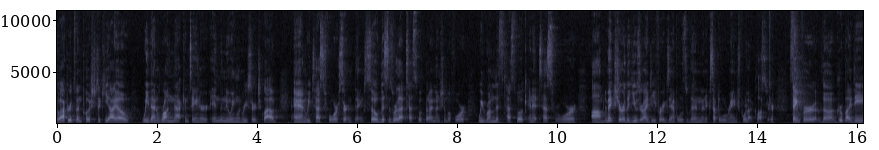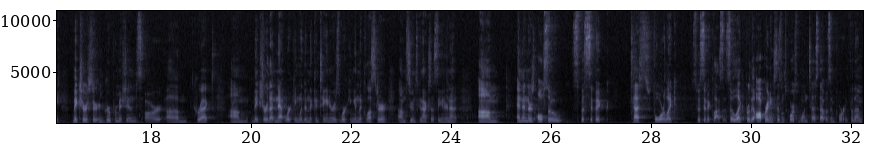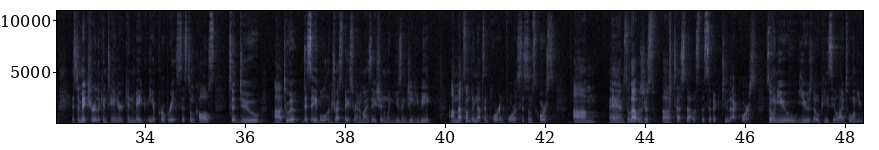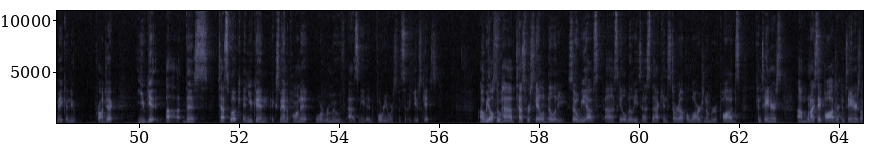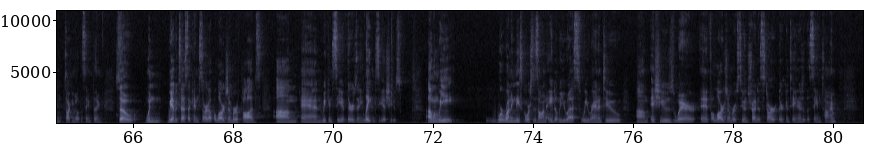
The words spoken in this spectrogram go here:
So after it's been pushed to Quay.io, we then run that container in the New England Research Cloud and we test for certain things. So this is where that test book that I mentioned before, we run this test book and it tests for, um, to make sure the user ID, for example, is within an acceptable range for that cluster. Same for the group ID, make sure certain group permissions are um, correct, um, make sure that networking within the container is working in the cluster, um, students can access the internet. Um, and then there's also specific tests for like specific classes. So like for the operating systems course, one test that was important for them is to make sure the container can make the appropriate system calls to do, uh, to uh, disable address space randomization when using GDB. Um, that's something that's important for a systems course. Um, and so that was just a test that was specific to that course. So when you use the OPCLI tool and you make a new project, you get uh, this test book and you can expand upon it or remove as needed for your specific use case. Uh, we also have tests for scalability. So we have uh, scalability tests that can start up a large number of pods, containers. Um, when I say pods or containers, I'm talking about the same thing. So when we have a test that can start up a large number of pods, um, and we can see if there's any latency issues. Uh, when we were running these courses on AWS, we ran into um, issues where if a large number of students tried to start their containers at the same time,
